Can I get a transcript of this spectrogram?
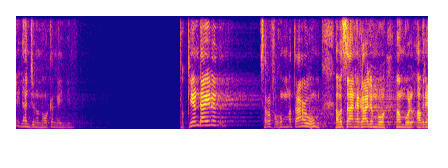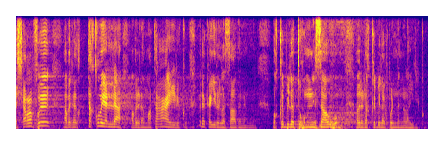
ഏലാഞ്ചി ഒന്നും നോക്കാൻ കഴിഞ്ഞില്ല. ഇതൊക്കെ ഉണ്ടായിരുന്നത്. ഷറഫും മതാവും അവസാന കാലുമ്പോൾ ആകുമ്പോൾ അവരെ ഷറഫ് അവരെ തക്കവയല്ല അവരുടെ മതായിരിക്കും. അവരുടെ കയ്യിലുള്ള സാധനങ്ങൾ. ഒക്കബിലത്തുഹും നിസാവും അവരുടെ അക്കബില പെണ്ണുങ്ങളായിരിക്കും.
